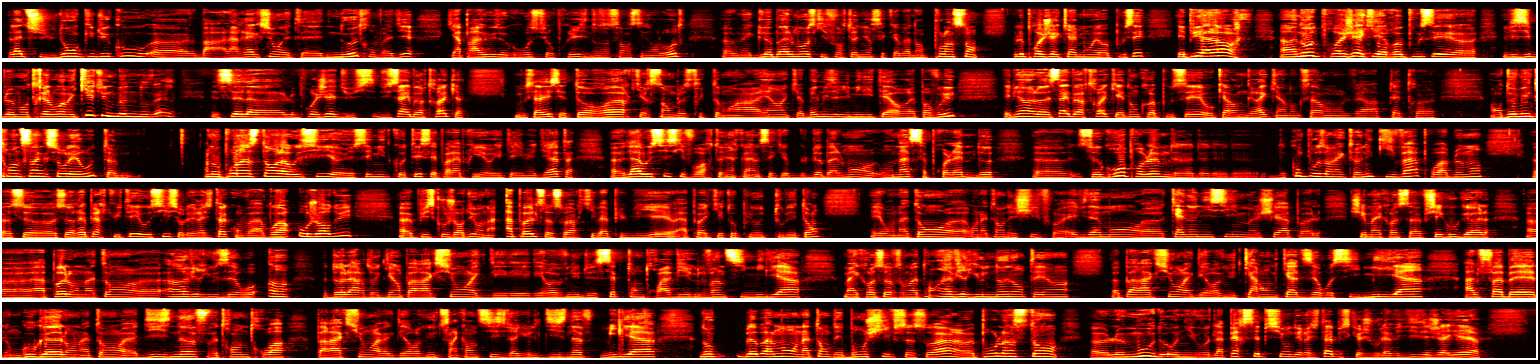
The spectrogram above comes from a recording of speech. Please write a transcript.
là-dessus. Donc du coup, bah, la réaction était neutre, on va dire. Il n'y a pas eu de grosses surprises ni dans un sens ni dans l'autre. Euh, mais globalement, ce qu'il faut retenir, c'est que bah, donc, pour l'instant, le projet camion est repoussé. Et puis alors, un autre projet qui est repoussé euh, visiblement très loin, mais qui est une bonne nouvelle, c'est le projet du, du Cybertruck. Vous savez, cette horreur qui ressemble strictement à rien, que même les militaires auraient pas voulu. Eh bien, le Cybertruck est donc repoussé au calendrier grec. Hein, donc ça, on le verra peut-être euh, en 2035 sur les routes. Donc pour l'instant là aussi euh, c'est mis de côté, c'est pas la priorité immédiate. Euh, là aussi ce qu'il faut retenir quand même c'est que globalement on a ce problème de euh, ce gros problème de, de, de, de, composants électroniques qui va probablement se, se, répercuter aussi sur les résultats qu'on va avoir aujourd'hui, puisqu'aujourd'hui on a Apple ce soir qui va publier, Apple qui est au plus haut de tous les temps, et on attend, euh, on attend des chiffres évidemment euh, canonissimes chez Apple, chez Microsoft, chez Google. Euh, Apple, on attend 1,01 dollars de gains par action avec des, revenus de 73,26 milliards. Microsoft, on attend 1,91 euh, par action avec des revenus de 44,06 milliards. Alphabet, donc Google, on attend 19,33 euh, par action avec des revenus de 56,19 milliards. Donc globalement, on attend des bons chiffres ce soir. Euh, pour l'instant, le mood au niveau de la perception des résultats, puisque je vous l'avais dit déjà hier,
